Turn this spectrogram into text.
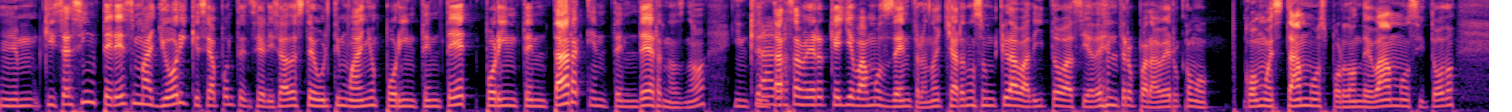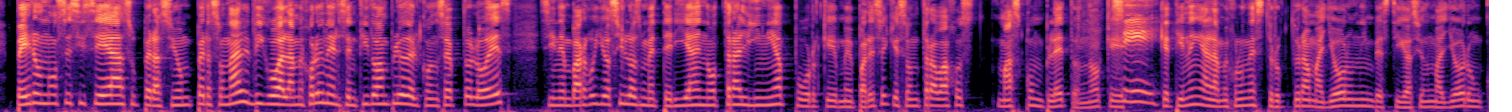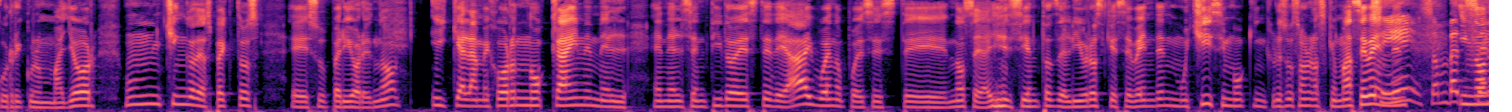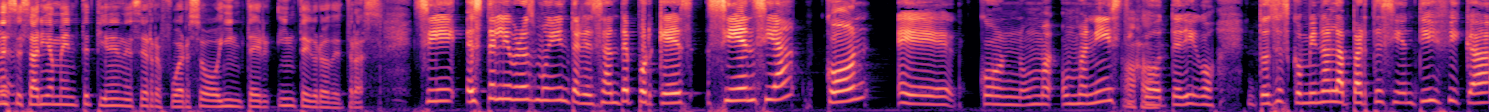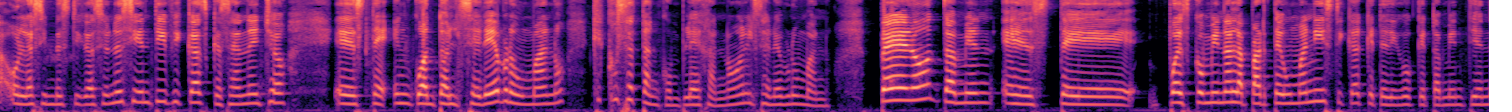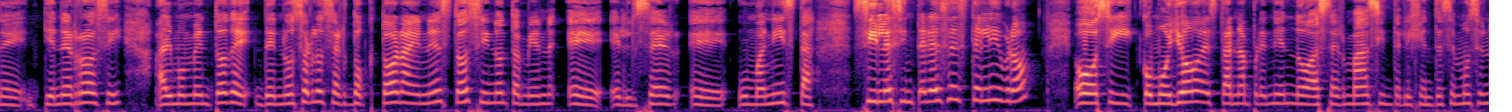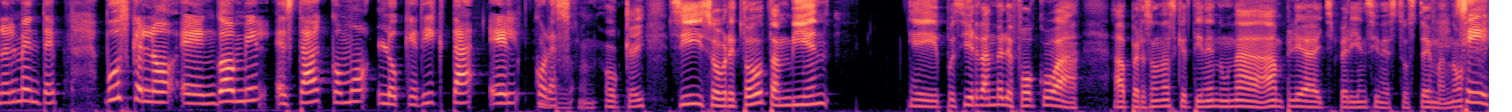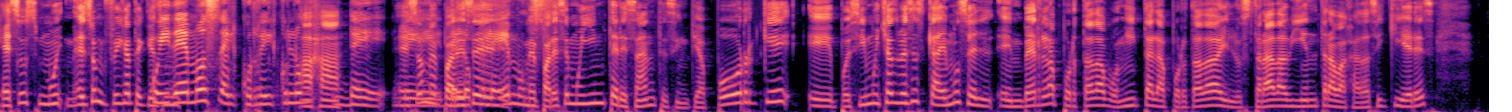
em, quizás interés mayor y que se ha potencializado este último año por, intentar, por intentar entendernos, ¿no? Intentar saber qué llevamos dentro, ¿no? Echarnos un clavadito hacia adentro para ver cómo, cómo estamos, por dónde vamos y todo pero no sé si sea superación personal. Digo, a lo mejor en el sentido amplio del concepto lo es. Sin embargo, yo sí los metería en otra línea porque me parece que son trabajos más completos, ¿no? Que, que tienen a lo mejor una estructura mayor, una investigación mayor, un currículum mayor, un chingo de aspectos eh, superiores, ¿no? Y que a lo mejor no caen en el en el sentido este de ay bueno pues este no sé hay cientos de libros que se venden muchísimo que incluso son los que más se venden y no necesariamente tienen ese refuerzo íntegro detrás sí este libro es muy interesante porque es ciencia con eh, con humanístico, te digo. Entonces combina la parte científica o las investigaciones científicas que se han hecho este en cuanto al cerebro humano. Qué cosa tan compleja, ¿no? El cerebro humano pero también este pues combina la parte humanística que te digo que también tiene tiene Rosy al momento de, de no solo ser doctora en esto sino también eh, el ser eh, humanista. Si les interesa este libro o si como yo están aprendiendo a ser más inteligentes emocionalmente búsquenlo en Gombil está como lo que dicta el corazón. Ok sí sobre todo también eh, pues ir dándole foco a, a, personas que tienen una amplia experiencia en estos temas, ¿no? Sí. Eso es muy, eso fíjate que cuidemos el currículum de, eso me parece, lo que leemos. me parece muy interesante, Cintia, porque eh, pues sí muchas veces caemos en ver la portada bonita, la portada ilustrada bien trabajada, si quieres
